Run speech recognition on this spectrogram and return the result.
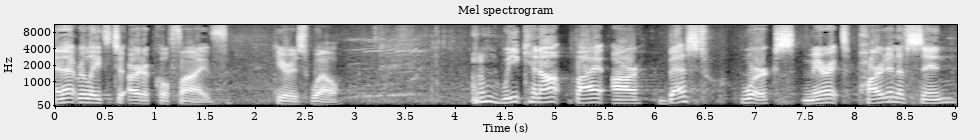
And that relates to Article 5 here as well. we cannot, by our best works, merit pardon of sin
